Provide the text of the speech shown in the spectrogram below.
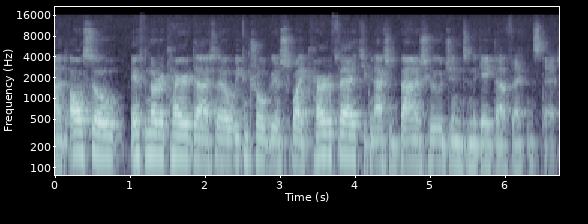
And also, if another card that uh, we control be a strike card effect, you can actually banish Hugin to negate that effect instead.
